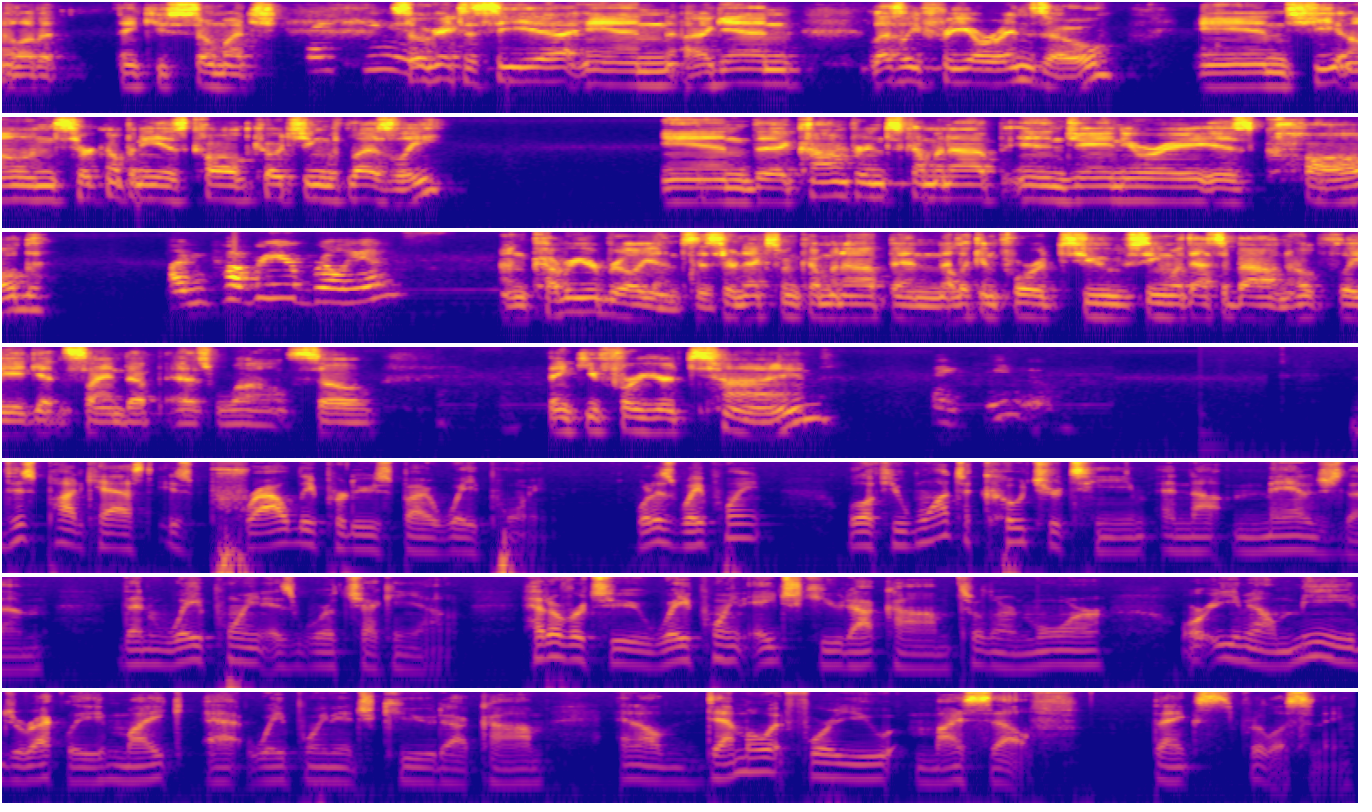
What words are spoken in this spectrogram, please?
I love it. Thank you so much. Thank you. So great to see you. And again, Leslie Fiorenzo, and she owns her company is called Coaching with Leslie. And the conference coming up in January is called Uncover your brilliance. Uncover Your Brilliance. Is her next one coming up, and looking forward to seeing what that's about, and hopefully getting signed up as well. So, thank you for your time. Thank you. This podcast is proudly produced by Waypoint. What is Waypoint? Well, if you want to coach your team and not manage them, then Waypoint is worth checking out. Head over to waypointhq.com to learn more or email me directly, mike at waypointhq.com, and I'll demo it for you myself. Thanks for listening.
